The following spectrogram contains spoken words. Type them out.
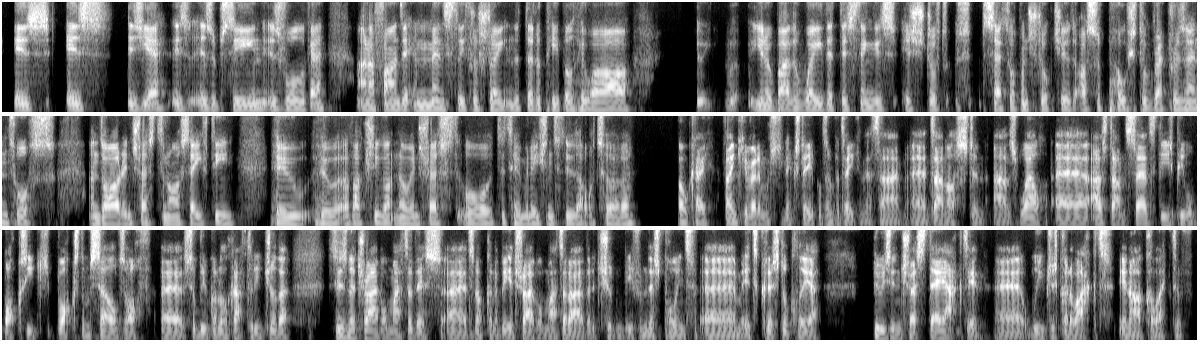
Is is is yeah is is obscene, is vulgar, and I find it immensely frustrating that there are people who are, you know, by the way that this thing is is stru- set up and structured, are supposed to represent us and our interest and our safety, who who have actually got no interest or determination to do that whatsoever. Okay, thank you very much to Nick Stapleton for taking the time. Uh, Dan Austin as well. Uh, as Dan said, these people box each box themselves off, uh, so we've got to look after each other. This isn't a tribal matter. This uh, it's not going to be a tribal matter either. It shouldn't be from this point. Um, it's crystal clear whose interest they act in. Uh, we've just got to act in our collective.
